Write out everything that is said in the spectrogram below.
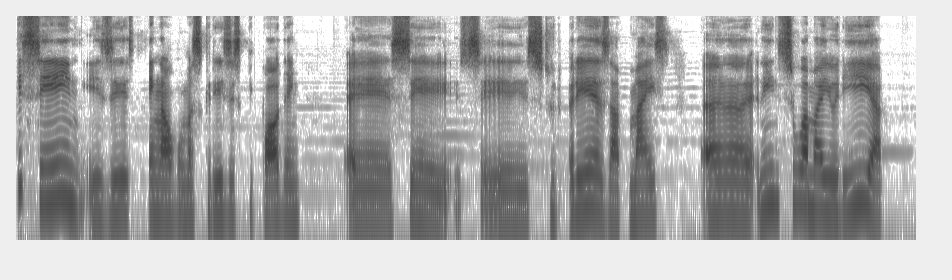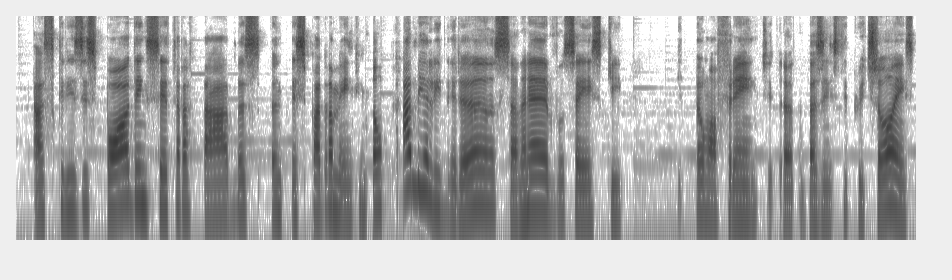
E sim, existem algumas crises que podem é, ser, ser surpresa, mas uh, em sua maioria as crises podem ser tratadas antecipadamente. Então, cabe à liderança, né, vocês que, que estão à frente da, das instituições,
